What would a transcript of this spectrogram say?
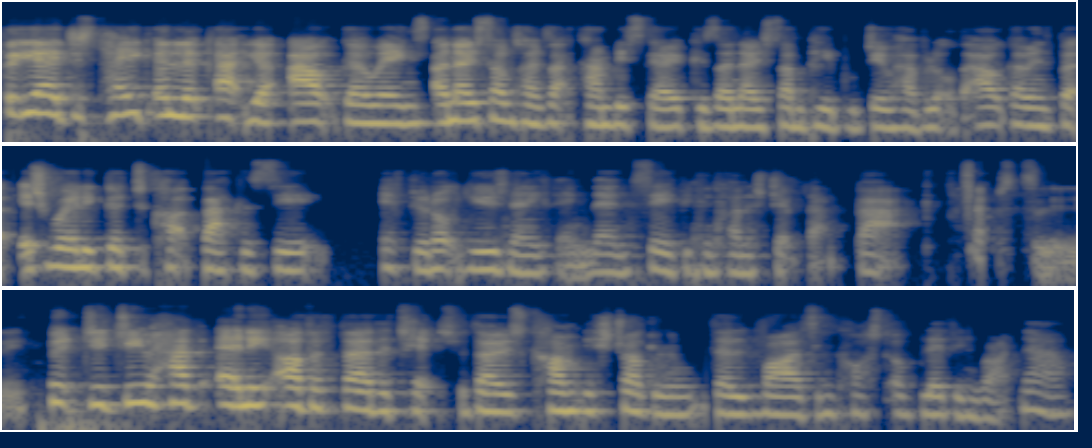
but yeah, just take a look at your outgoings. I know sometimes that can be scary because I know some people do have a lot of outgoings, but it's really good to cut back and see if you're not using anything, then see if you can kind of strip that back. Absolutely. But did you have any other further tips for those currently struggling with the rising cost of living right now?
